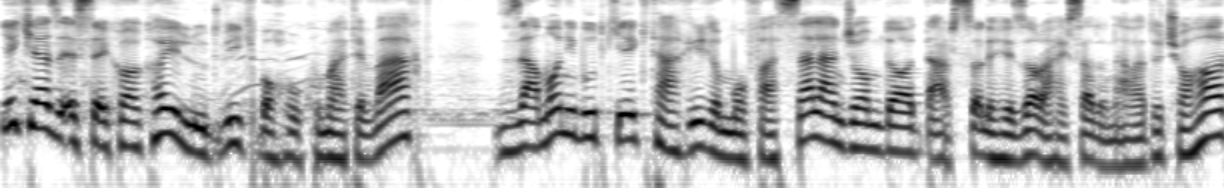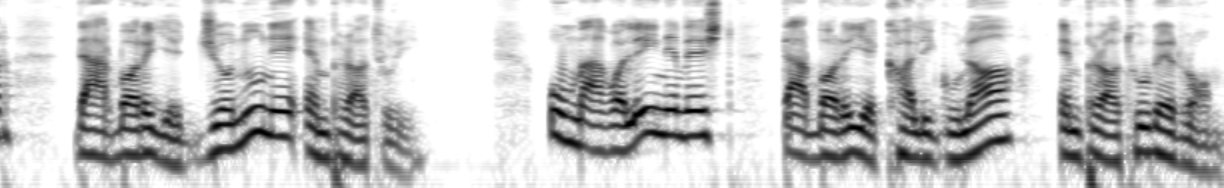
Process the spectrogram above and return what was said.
یکی از استحقاق های لودویک با حکومت وقت زمانی بود که یک تحقیق مفصل انجام داد در سال 1894 درباره جنون امپراتوری. او مقاله ای نوشت درباره کالیگولا امپراتور روم.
